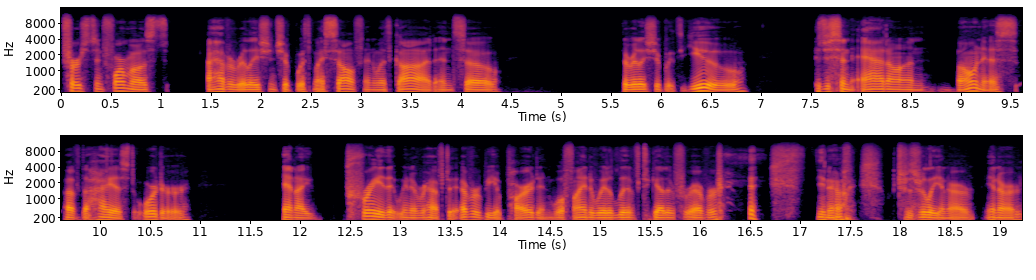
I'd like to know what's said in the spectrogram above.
first and foremost, I have a relationship with myself and with God. And so the relationship with you is just an add on bonus of the highest order. And I pray that we never have to ever be apart and we'll find a way to live together forever. you know, which was really in our in our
